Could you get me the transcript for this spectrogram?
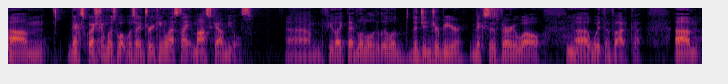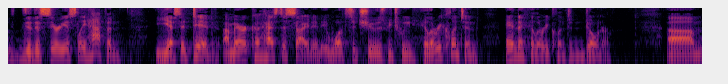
Um, next question was, what was I drinking last night? Moscow Mules. Um, if you like that little, little the ginger beer, mixes very well uh, with the vodka. Um, did this seriously happen? Yes, it did. America has decided it wants to choose between Hillary Clinton and a Hillary Clinton donor. Um,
